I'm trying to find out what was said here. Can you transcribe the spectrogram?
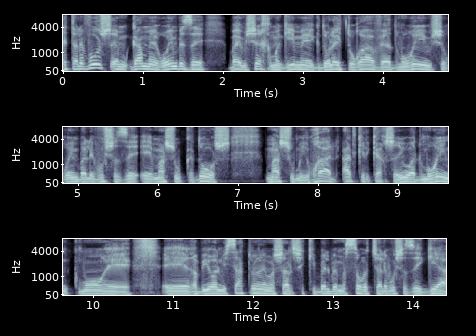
את הלבוש הם גם אה, רואים בזה, בהמשך מגיעים גדולי תורה ואדמו"רים שרואים בלבוש הזה משהו קדוש, משהו מיוחד, עד כדי כך שהיו אדמו"רים כמו רבי יואל מסטמר למשל, שקיבל במסורת שהלבוש הזה הגיע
